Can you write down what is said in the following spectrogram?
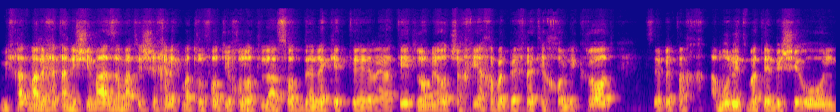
מבחינת מערכת הנשימה, אז אמרתי שחלק מהתרופות יכולות לעשות דלקת ריאתית, לא מאוד שכיח, אבל בהחלט יכול לקרות, זה בטח אמור להתבטא בשאול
